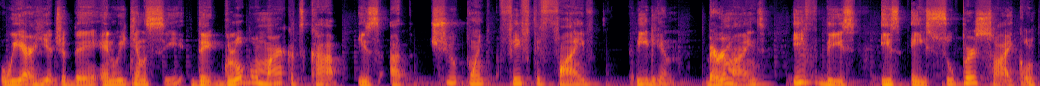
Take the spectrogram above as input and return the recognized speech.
we are here today and we can see the global market cap is at 2.55 trillion. Bear in mind, if this is a super cycle,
